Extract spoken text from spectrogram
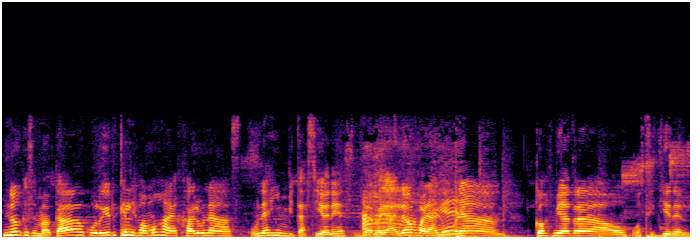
No, que se me acaba de ocurrir que les vamos a dejar unas, unas invitaciones de Ah, regalo para bien. alguna cosmiatra o, o si quieren.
